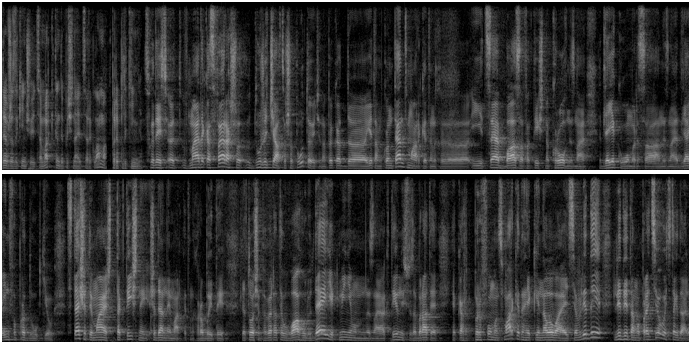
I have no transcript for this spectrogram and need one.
де вже закінчується маркетинг, де починається реклама, переплетіння. От в мене така сфера, що дуже часто що плутають. Наприклад, е, є там контент-маркетинг, е, і це база, фактично кров, не знаю, для e-commerce, не знаю, для інфопродуктів. Це те, що ти маєш тактичний щоденний маркетинг робити для того, щоб повертати увагу людей, як мінімум, не знаю, активністю забирати, як кажуть, перформанс-маркетинг, який наливається в ліди, ліди там опрацьовуються і так далі.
